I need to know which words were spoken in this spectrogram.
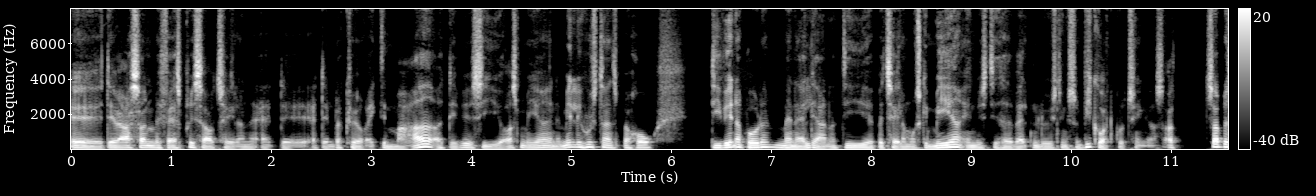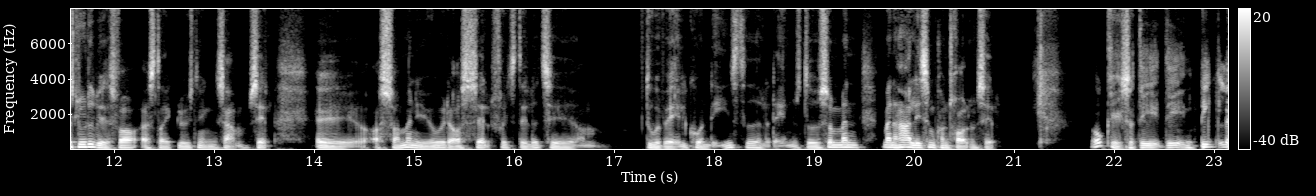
Øh, det var sådan med fastprisaftalerne, at, øh, at dem, der kører rigtig meget, og det vil sige også mere end almindelig husstandsbehov, de vinder på det, men alle de andre, de betaler måske mere, end hvis de havde valgt en løsning, som vi godt kunne tænke os. Og så besluttede vi os for at strikke løsningen sammen selv. Øh, og så er man i øvrigt også selv frit stillet til, om du vil være elkunde det ene sted eller det andet sted. Så man, man har ligesom kontrollen selv. Okay, så det, det er en del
